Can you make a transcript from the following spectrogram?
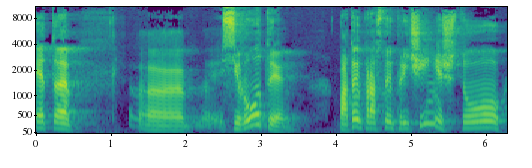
это э, сироты по той простой причине, что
